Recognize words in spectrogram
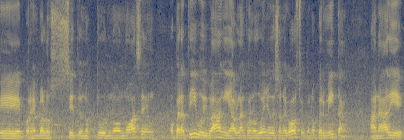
eh, por ejemplo, los sitios nocturnos, no hacen operativo y van y hablan con los dueños de esos negocios, que no permitan a nadie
